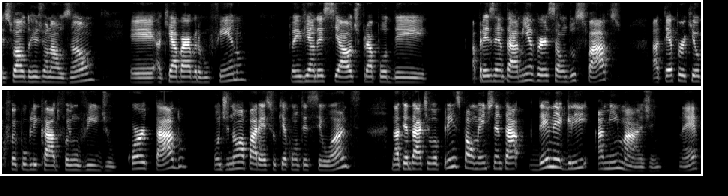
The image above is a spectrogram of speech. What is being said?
pessoal do Regionalzão. É, aqui é a Bárbara Rufino. Estou enviando esse áudio para poder apresentar a minha versão dos fatos, até porque o que foi publicado foi um vídeo cortado, onde não aparece o que aconteceu antes, na tentativa principalmente tentar denegrir a minha imagem, né?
